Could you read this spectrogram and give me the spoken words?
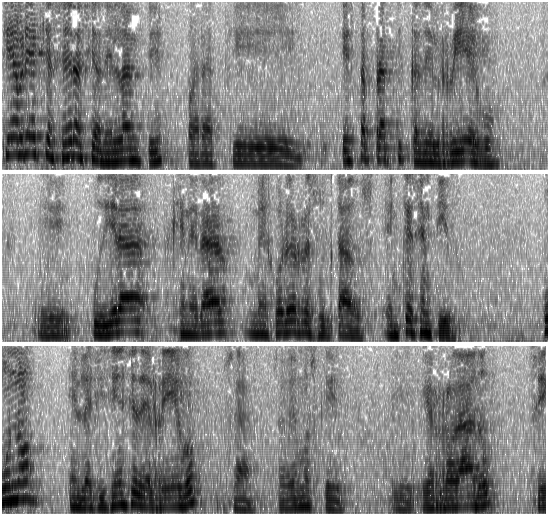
¿Qué habría que hacer hacia adelante para que esta práctica del riego eh, pudiera generar mejores resultados? ¿En qué sentido? Uno, en la eficiencia del riego, o sea, sabemos que eh, rodado, ¿sí?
